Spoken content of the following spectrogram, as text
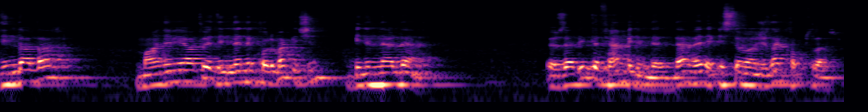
dindarlar maneviyatı ve dinlerini korumak için bilimlerden, özellikle fen bilimlerinden ve epistemolojiden koptular.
